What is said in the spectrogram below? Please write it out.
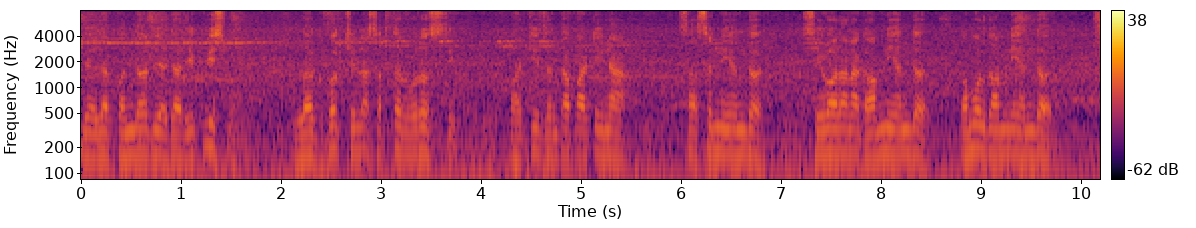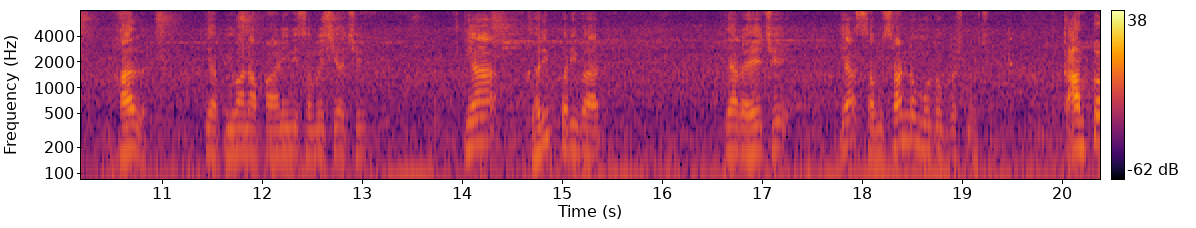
બે હજાર પંદર, બે હજાર એકવીસમાં લગભગ છેલ્લા સત્તર વર્ષથી ભારતીય જનતા પાર્ટીના શાસનની અંદર, સેવાડાના ગામની અંદર કમોળ ગામની અંદર હાલ ત્યાં પીવાના પાણીની સમસ્યા છે. ત્યાં ગરીબ પરિવાર ત્યાં રહે છે. ત્યાં સ્મશાનનો મોટો પ્રશ્ન છે. કામ તો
